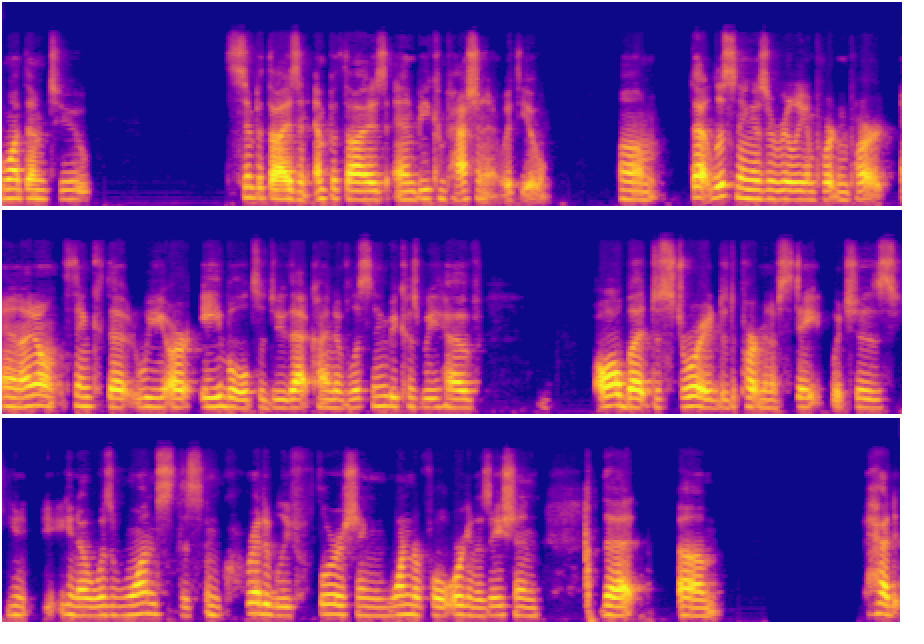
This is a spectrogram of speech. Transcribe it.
want them to sympathize and empathize and be compassionate with you. Um, that listening is a really important part. And i don't think that we are able to do that kind of listening because we have all but destroyed the Department of State, which is you, you know was once this incredibly flourishing, wonderful organization that um, had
